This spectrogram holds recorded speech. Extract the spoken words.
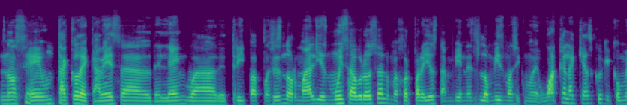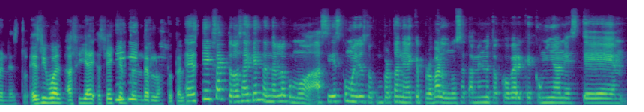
no sé, un taco de cabeza, de lengua, de tripa, pues es normal y es muy sabroso, a lo mejor para ellos también es lo mismo, así como de, guácala, qué asco que comen esto. Es igual, así hay, así hay que entenderlo, total. Eh, sí, exacto, o sea, hay que entenderlo como, así es como ellos lo comportan y hay que probarlo, o sea, también me tocó ver que comían, este,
